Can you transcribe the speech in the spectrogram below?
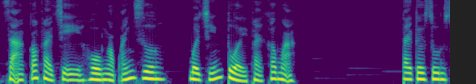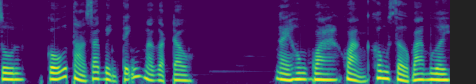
Dạ có phải chị Hồ Ngọc Ánh Dương 19 tuổi, phải không ạ? Tay tôi run run, cố tỏ ra bình tĩnh mà gật đầu. Ngày hôm qua khoảng 0 giờ 30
